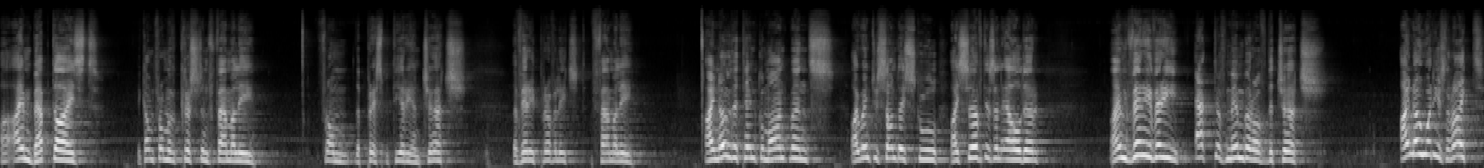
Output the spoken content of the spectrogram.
I am baptized. I come from a Christian family, from the Presbyterian Church, a very privileged family. I know the Ten Commandments. I went to Sunday school. I served as an elder. I'm very, very active member of the church. I know what is right.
